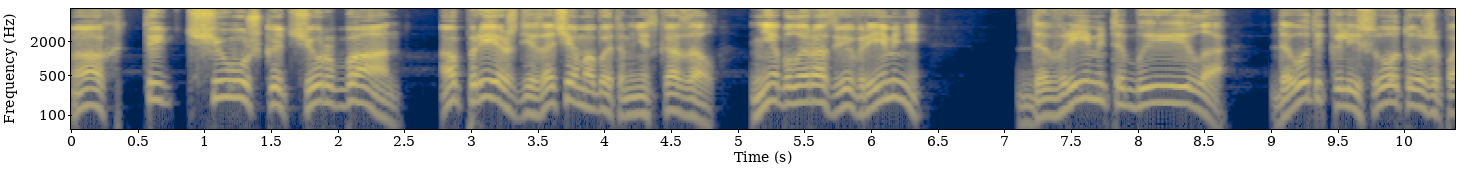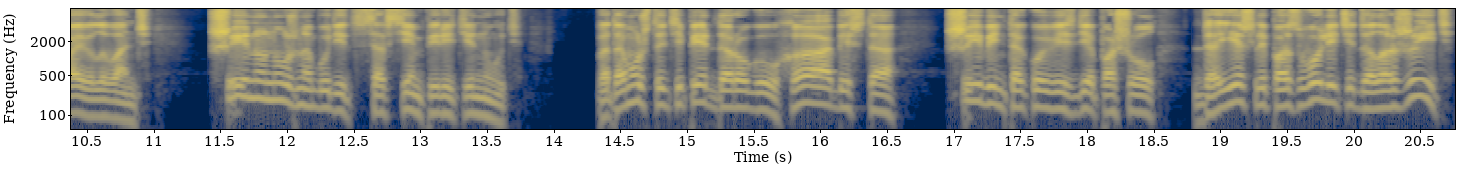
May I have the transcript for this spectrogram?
«Ах ты, чушка, чурбан! А прежде зачем об этом не сказал? Не было разве времени?» «Да время-то было. Да вот и колесо тоже, Павел Иванович. Шину нужно будет совсем перетянуть. Потому что теперь дорога ухабиста, шибень такой везде пошел. Да если позволите доложить...»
